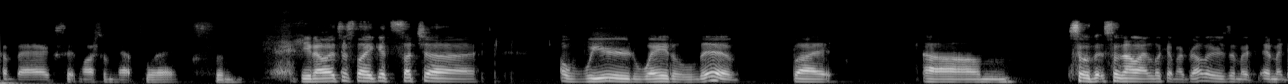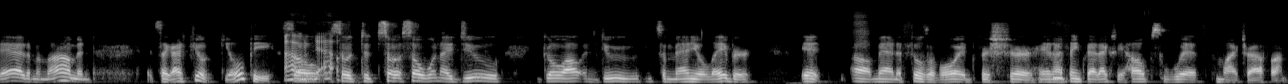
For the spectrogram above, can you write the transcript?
come back, sit and watch some Netflix, and you know, it's just like it's such a a weird way to live, but um, so that so now I look at my brothers and my and my dad and my mom, and it's like I feel guilty. Oh, so no. so to, so so when I do go out and do some manual labor, it oh man, it fills a void for sure. And I hmm. think that actually helps with my triathlon.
